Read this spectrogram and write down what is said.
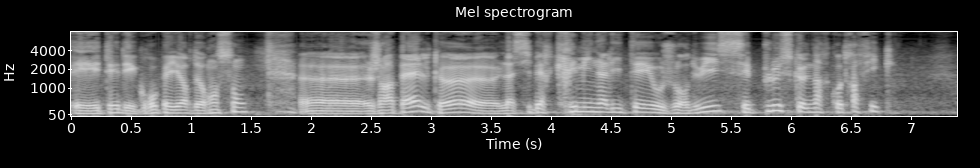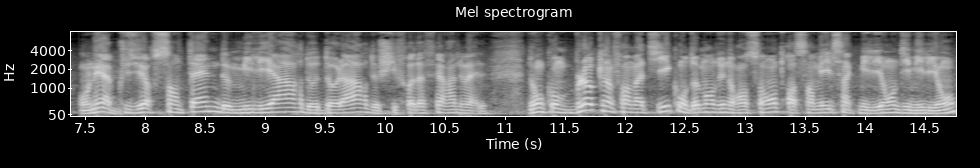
et étaient des gros payeurs de rançon. je rappelle que la cybercriminalité aujourd'hui, c'est plus que le narcotrafic on est à plusieurs centaines de milliards de dollars de chiffre d'affaires annuel. Donc on bloque l'informatique, on demande une rançon, 300 000, 5 millions, 10 millions.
